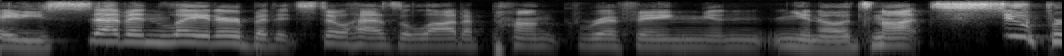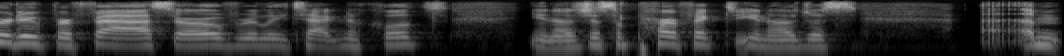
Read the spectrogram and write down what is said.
87 later, but it still has a lot of punk riffing and you know, it's not super duper fast or overly technical. It's you know, it's just a perfect, you know, just um,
